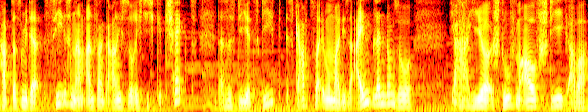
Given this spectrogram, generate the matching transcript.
habe das mit der Season am Anfang gar nicht so richtig gecheckt, dass es die jetzt gibt. Es gab zwar immer mal diese Einblendung, so ja, hier Stufenaufstieg, aber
